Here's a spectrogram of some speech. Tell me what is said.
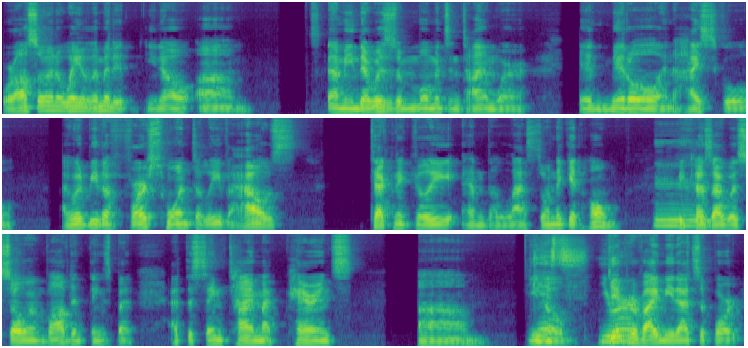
were also in a way limited. You know, um, I mean, there was a moment in time where in middle and high school, I would be the first one to leave the house, technically, and the last one to get home because Mm, I was so involved in things. But at the same time, my parents, um, you know, you did were. provide me that support.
